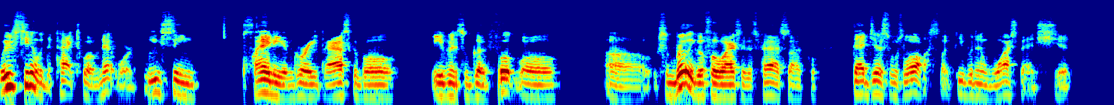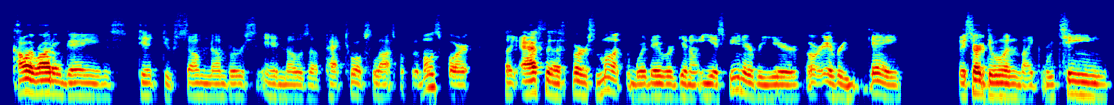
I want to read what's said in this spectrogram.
we've seen it with the Pac-12 network. We've seen plenty of great basketball even some good football, uh, some really good football actually this past cycle. That just was lost. Like people didn't watch that shit. Colorado games did do some numbers in those uh, Pac-12 slots, but for the most part, like after the first month where they were getting on ESPN every year or every game, they started doing like routine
